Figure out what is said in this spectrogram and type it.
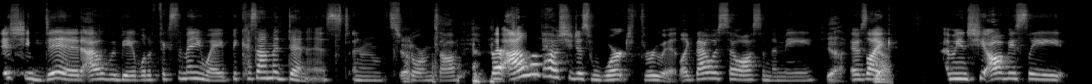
if she did, I would be able to fix them anyway because I'm a dentist and storms off. But I love how she just worked through it. Like that was so awesome to me. Yeah. It was like, I mean, she obviously,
